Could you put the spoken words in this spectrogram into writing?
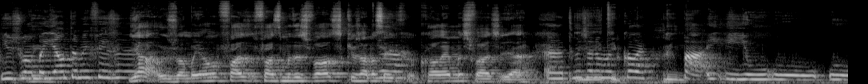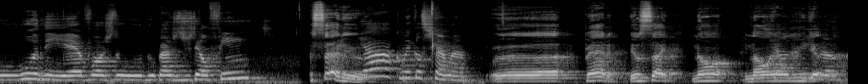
E o João Baião também fez a. Yeah, o João Baião faz, faz uma das vozes que eu já não Yeah. sei qual é, mas faz. Yeah. Ah, também já E, não me lembro tipo, qual é. lindo. Pá, e, e o, o, o Woody é a voz do, do gajo dos Delfins. Sério? Yeah, como é que ele se chama? Uh, pera, eu sei, não, não é É o Miguel. horrível.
